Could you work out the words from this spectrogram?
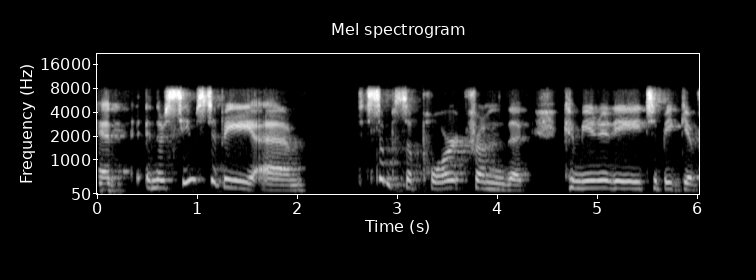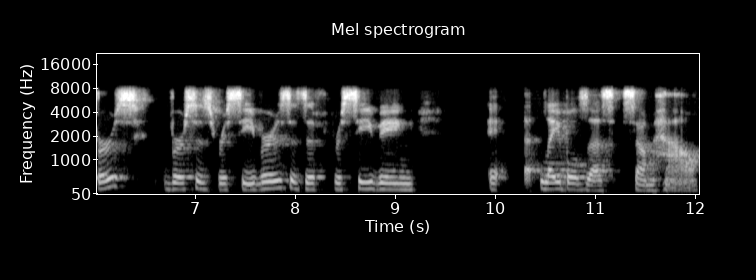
And, and there seems to be um, some support from the community to be givers versus receivers, as if receiving eh, labels us somehow.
